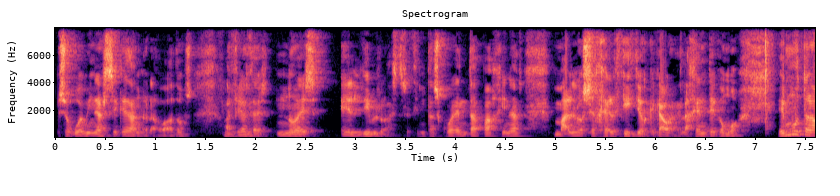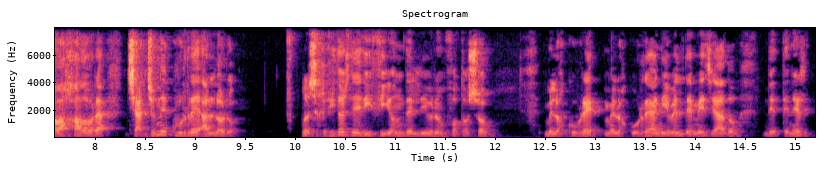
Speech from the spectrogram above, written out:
Esos webinars se quedan grabados. Al final, no es el libro, las 340 páginas, más los ejercicios, que claro, la gente como es muy trabajadora, o sea, yo me curré al loro. Los ejercicios de edición del libro en Photoshop me los curré, me los curré a nivel de mellado, de tener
